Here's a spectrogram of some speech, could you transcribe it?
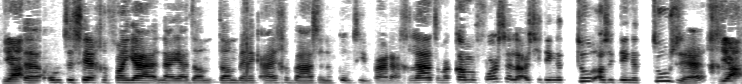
Ja. Uh, om te zeggen van ja, nou ja, dan, dan ben ik eigen baas en dan komt hij een paar dagen later. Maar ik kan me voorstellen als, je dingen toe, als ik dingen toezeg. Ja.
